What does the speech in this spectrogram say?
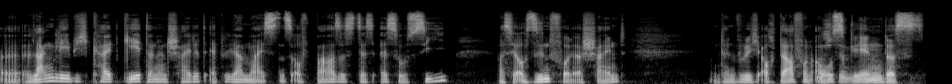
äh, Langlebigkeit geht, dann entscheidet Apple ja meistens auf Basis des SoC, was ja auch sinnvoll erscheint. Und dann würde ich auch davon das ausgehen, stimmt, ja. dass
